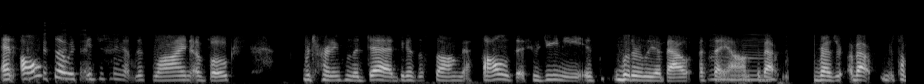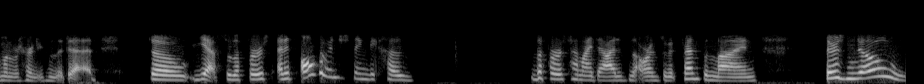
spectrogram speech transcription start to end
And also, it's interesting that this line evokes returning from the dead because the song that follows it, Houdini, is literally about a séance, Mhm. about resur- about someone returning from the dead. So yeah, so the first, and it's also interesting because the first time I died is in the arms of good friends of mine. There's no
